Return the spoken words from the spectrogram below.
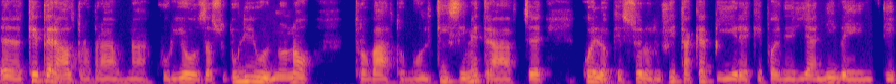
eh, che peraltro avrà una curiosa, su di lui non ho trovato moltissime tracce, quello che sono riuscita a capire è che poi negli anni venti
